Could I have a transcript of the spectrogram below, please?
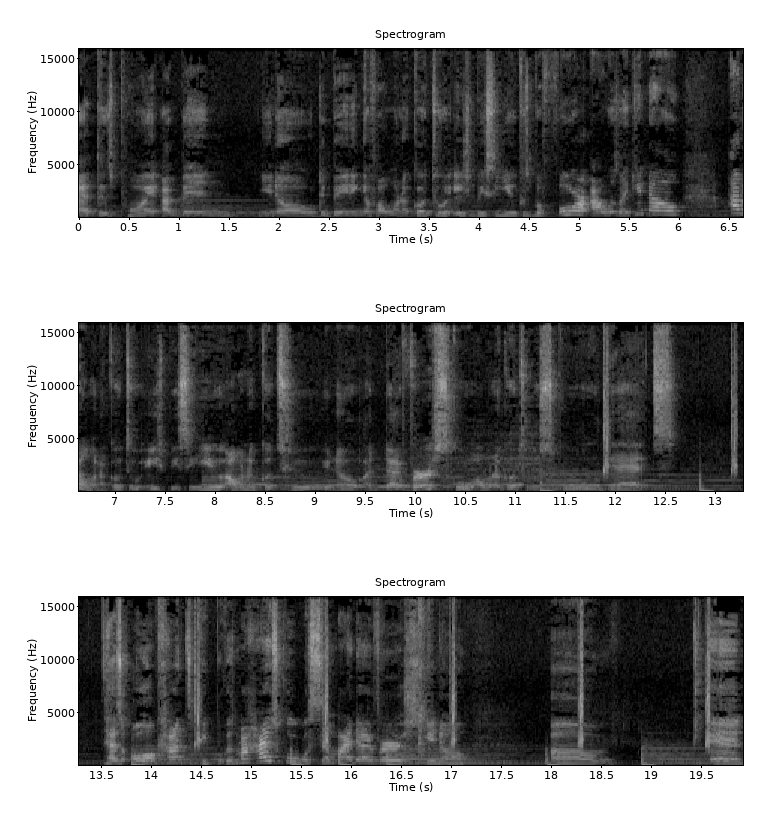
at this point i've been you know, debating if I want to go to a HBCU. Because before I was like, you know, I don't want to go to HBCU. I want to go to, you know, a diverse school. I want to go to a school that has all kinds of people. Because my high school was semi-diverse, you know. Um, and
